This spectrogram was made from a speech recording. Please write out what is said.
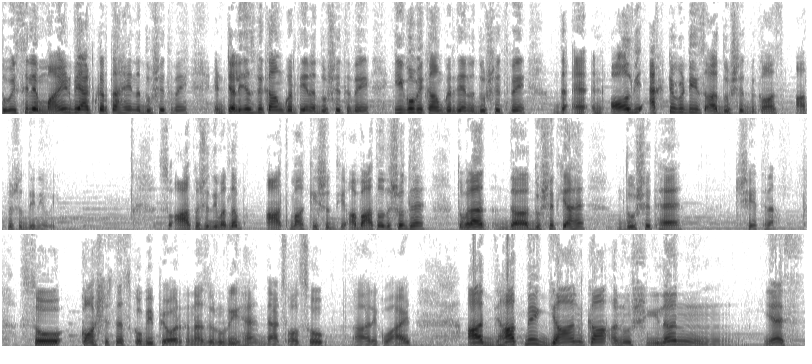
तो इसीलिए माइंड भी एक्ट करता है न दूषित वे इंटेलिजेंस भी काम करती है न दूषित वे ईगो भी काम करती है न दूषित वे and all the activities are दूषित बिकॉज़ आत्मशुद्धि नहीं हुई। सो so, आत्मशुद्धि मतलब आत्मा की शुद्धि। अब आत्मा तो शुद्ध है तो बोला दूषित क्या है? दूषित है चेतना। सो so, कॉन्शियसनेस को भी प्योर करना ज़रूरी है दैट्स ऑल्सो रिक्वायर्ड आध्यात्मिक ज्ञान का अनुशीलन yes yes,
